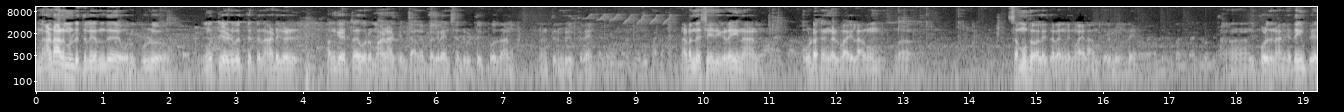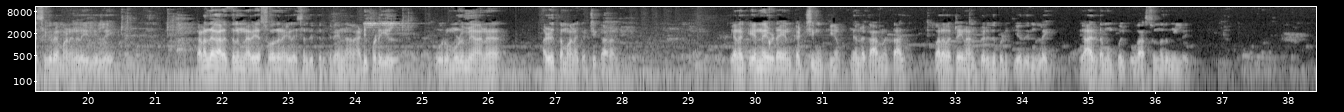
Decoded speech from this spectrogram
நாடாளுமன்றத்திலிருந்து ஒரு குழு நூற்றி எழுபத்தெட்டு நாடுகள் பங்கேற்ற ஒரு மாநாட்டிற்காக பஹ்ரைன் சென்றுவிட்டு இப்போதுதான் நான் திரும்பி இருக்கிறேன் நடந்த செய்திகளை நான் ஊடகங்கள் வாயிலாகவும் சமூக வலைதளங்களின் வாயிலாகவும் தெரிந்து கொண்டேன். இப்பொழுது நான் எதையும் பேசுகிற மனநிலையில் இல்லை. கடந்த காலத்திலும் நிறைய சோதனைகளை சந்தித்திருக்கிறேன். நான் அடிப்படையில் ஒரு முழுமையான அழுத்தமான கட்சிக்காரன். எனக்கு என்னை விட என் கட்சி முக்கியம் என்ற காரணத்தால் பலவற்றை நான் பெரிதுபடுத்தியதும் இல்லை. யாரிடமும் போய் புகார் சொன்னதும் இல்லை.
